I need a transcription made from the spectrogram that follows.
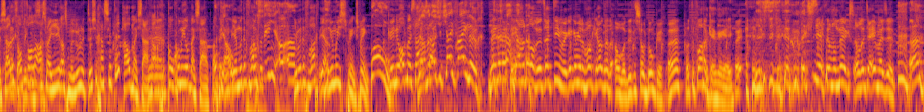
Zou dit dat opvallen als wij hier als meloenen tussen gaan zitten? Ga op mij staan. Ga- Eh. kom, kom hier op mij staan. Wacht, Op jou? Je, moet even Oh, wachten. in je? Oh, ehm, Je moet even wachten. Ja, nu moet je springen. Spring. Wow! Kun je nu op mij staan? Ja, maar nou zit jij veilig! Nee, nee, nee. Ja, maar daarom. Dit zijn teamwork. Ik heb je de vorige keer ook laten... Oh, wat dit is zo donker. Huh? What the fuck? Oké, oké, oké. Je ziet Ik zie echt helemaal niks, omdat jij in mij zit. Huh? Maar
